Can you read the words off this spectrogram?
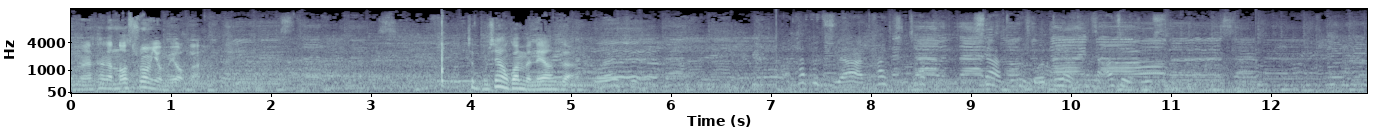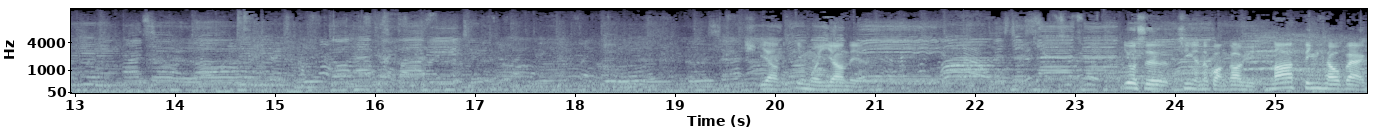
我们来看看 Nordstrom 有没有吧。这不像要关门的样子。我也觉得。不急啊，他他下图很多店，他拿走就行。一样的，一模一样的呀。又是今年的广告语：Nothing held back,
